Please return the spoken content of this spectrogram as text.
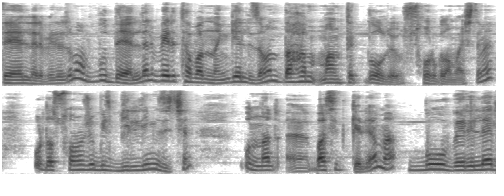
değerleri veriyoruz ama bu değerler veri tabanından geldiği zaman daha mantıklı oluyor sorgulama işlemi. Burada sonucu biz bildiğimiz için Bunlar e, basit geliyor ama bu veriler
